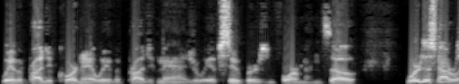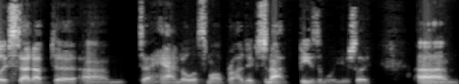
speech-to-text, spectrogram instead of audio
we have a project coordinator we have a project manager we have supers and foremen. So we're just not really set up to um, to handle a small project. It's not feasible usually. Mm-hmm. um,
